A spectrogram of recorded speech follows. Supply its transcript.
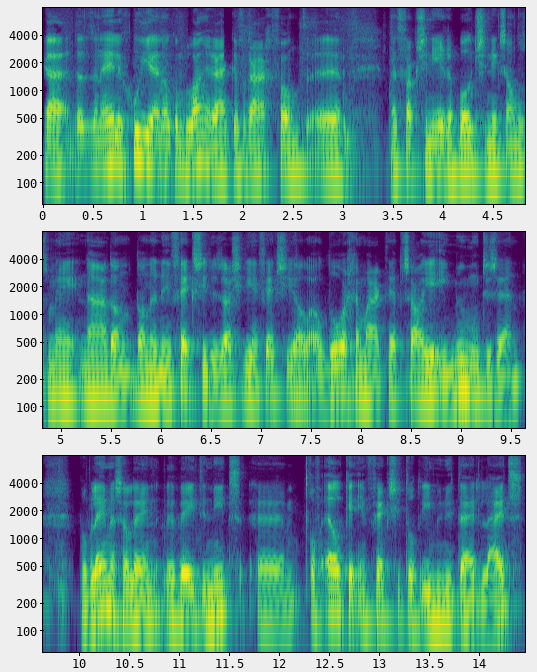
Ja, dat is een hele goede en ook een belangrijke vraag. Want uh, met vaccineren bood je niks anders mee na dan, dan een infectie. Dus als je die infectie al, al doorgemaakt hebt, zou je immuun moeten zijn. Het probleem is alleen, we weten niet uh, of elke infectie tot immuniteit leidt.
